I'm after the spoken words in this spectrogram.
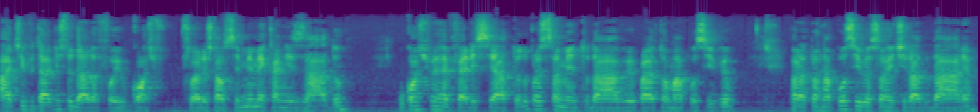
A atividade estudada foi o corte florestal semi-mecanizado. O corte refere-se a todo o processamento da árvore para, tomar possível, para tornar possível a sua retirada da área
